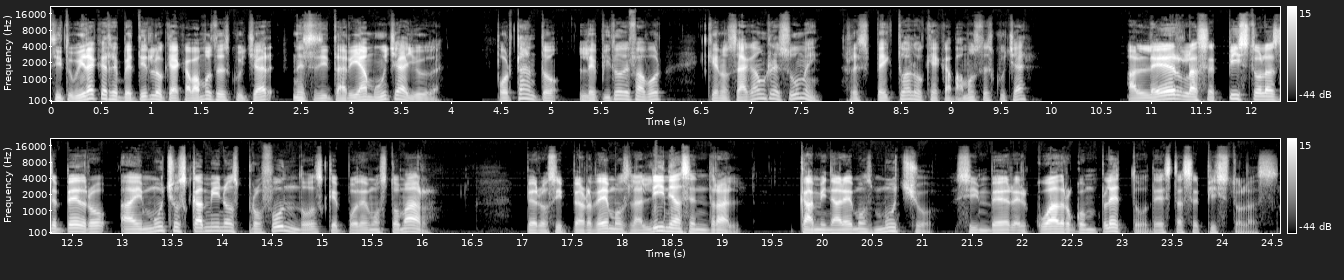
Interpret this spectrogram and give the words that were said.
Si tuviera que repetir lo que acabamos de escuchar, necesitaría mucha ayuda. Por tanto, le pido de favor que nos haga un resumen respecto a lo que acabamos de escuchar. Al leer las epístolas de Pedro hay muchos caminos profundos que podemos tomar, pero si perdemos la línea central, caminaremos mucho sin ver el cuadro completo de estas epístolas.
